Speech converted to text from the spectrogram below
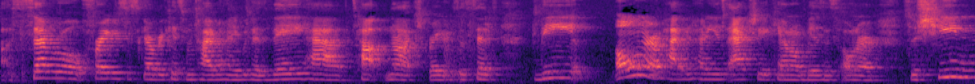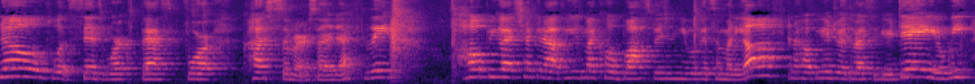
uh, several fragrance discovery kits from Hive and Honey because they have top-notch fragrances since the owner of Hive and Honey is actually a candle business owner. So she knows what scents works best for customers. So I definitely hope you guys check it out. If you use my code BOSSVISION, you will get some money off. And I hope you enjoy the rest of your day, your week,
